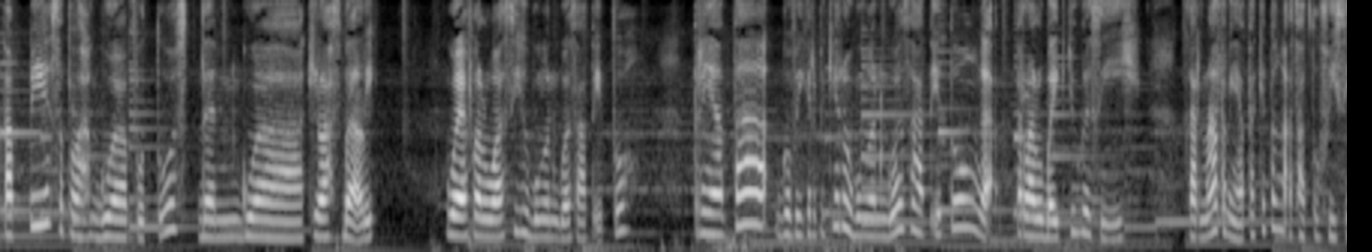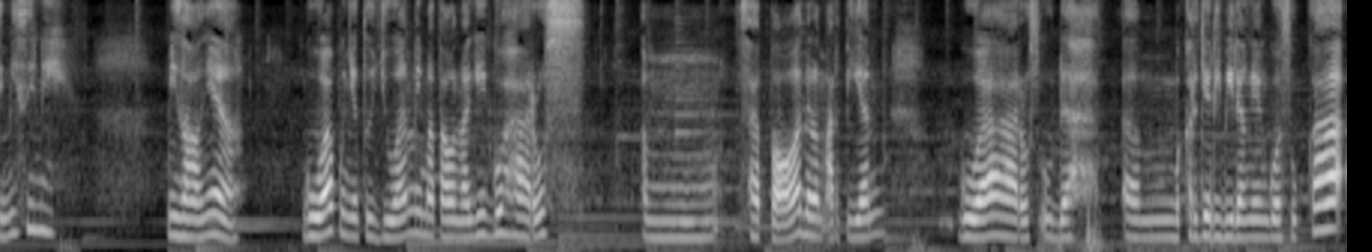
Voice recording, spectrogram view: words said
Tapi setelah gue putus dan gue kilas balik gue evaluasi hubungan gue saat itu ternyata gue pikir-pikir hubungan gue saat itu nggak terlalu baik juga sih. Karena ternyata kita nggak satu visi misi nih Misalnya, gue punya tujuan lima tahun lagi gue harus um, settle dalam artian gue harus udah um, bekerja di bidang yang gue suka,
